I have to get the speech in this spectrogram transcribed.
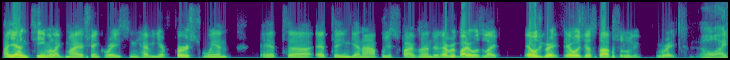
a young team like Meyer Shank Racing having their first win at uh, at the Indianapolis 500. Everybody was like, it was great. It was just absolutely great. Oh, I,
